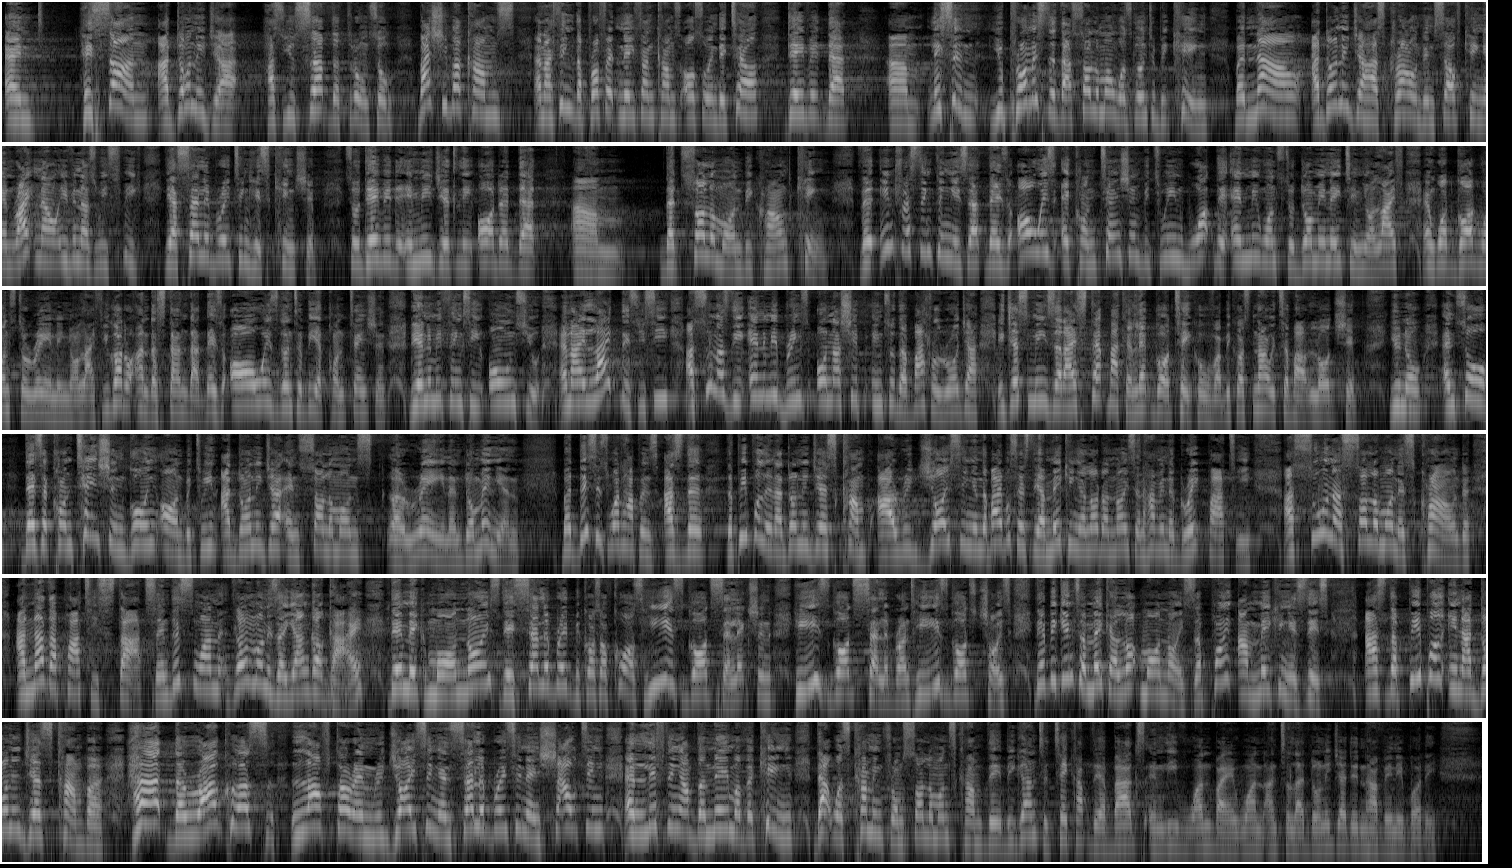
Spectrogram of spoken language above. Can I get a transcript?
And his son, Adonijah, has usurped the throne. So Bathsheba comes, and I think the prophet Nathan comes also, and they tell David that, um, listen, you promised that, that Solomon was going to be king, but now Adonijah has crowned himself king, and right now, even as we speak, they are celebrating his kingship. So David immediately ordered that um, that Solomon be crowned king. The interesting thing is that there's always a contention between what the enemy wants to dominate in your life and what God wants to reign in your life. You got to understand that. There's always going to be a contention. The enemy thinks he owns you. And I like this. You see, as soon as the enemy brings ownership into the battle, Roger, it just means that I step back and let God take over because now it's about lordship, you know. And so there's a contention going on between Adonijah and Solomon's uh, reign and dominion. But this is what happens as the, the people in Adonijah's camp are rejoicing, and the Bible says they are making a lot of noise and having a great party. As soon as Solomon is crowned, another party starts. And this one, Solomon is a younger guy. They make more noise. They celebrate because, of course, he is God's selection. He is God's celebrant. He is God's choice. They begin to make a lot more noise. The point I'm making is this. As the people in Adonijah's camp uh, heard the raucous laughter and rejoicing and celebrating and shouting, and lifting up the name of the king that was coming from Solomon's camp, they began to take up their bags and leave one by one until Adonijah didn't have anybody.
